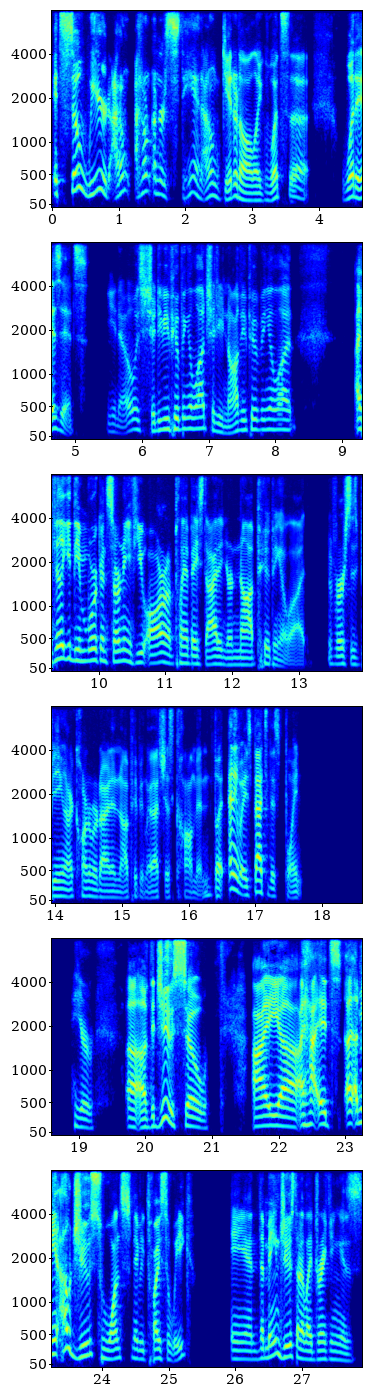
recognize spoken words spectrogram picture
it's so weird. I don't I don't understand. I don't get it all. Like, what's the what is it? You know, should you be pooping a lot? Should you not be pooping a lot? I feel like it'd be more concerning if you are on a plant based diet and you're not pooping a lot versus being on a carnivore diet and not pooping. Like that's just common. But anyways, back to this point here uh, of the juice. So I uh I had it's I mean I'll juice once maybe twice a week. And the main juice that I like drinking is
